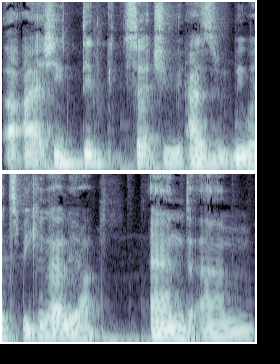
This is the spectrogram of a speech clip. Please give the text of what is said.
I actually did search you as we were speaking earlier, and um,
